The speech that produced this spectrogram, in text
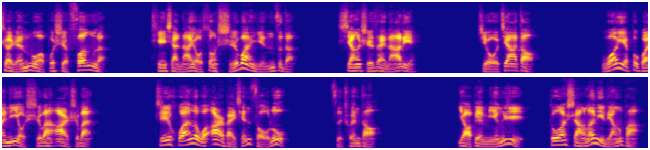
这人莫不是疯了？天下哪有送十万银子的？相识在哪里？”酒家道：“我也不管你有十万二十万，只还了我二百钱走路。”子春道。要便明日多赏了你两把，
